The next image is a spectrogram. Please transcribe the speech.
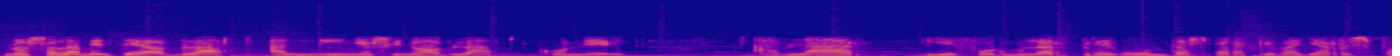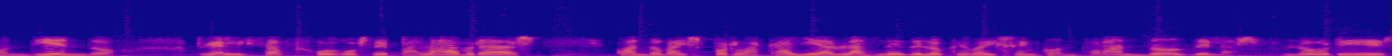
No solamente hablad al niño, sino hablad con él. Hablar y formular preguntas para que vaya respondiendo realizad juegos de palabras, cuando vais por la calle habladle de lo que vais encontrando, de las flores,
